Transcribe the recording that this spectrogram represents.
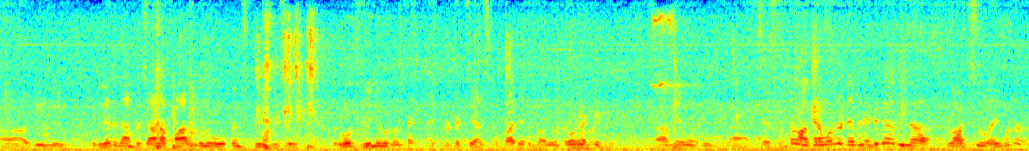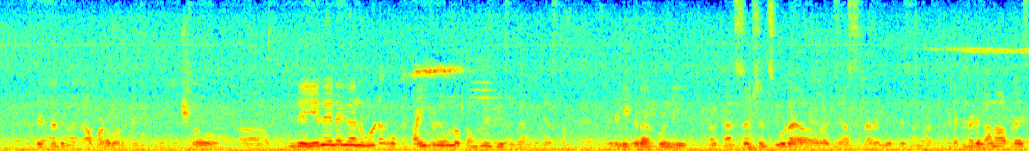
ఆ, దీన్ని ఎందుకంటే దాంట్లో చాలా పార్కులు ఓపెన్ స్పేసెస్ రోడ్స్ ఇవన్నీ కూడా ఉంటాయి. అది ప్రొటెక్ట్ చేయాల్సిన బాధ్యత మాకు ఉంటుంది మేము చేస్తుంటాం. ఆ క్రమంలో డెఫినెట్గా వీళ్ళ ప్లాట్స్ అవి కూడా డెఫినెట్గా కాపాడబడతాయి. సో ఆ, ఇది ఏదైనా కానీ కూడా ఒక టైం ఫ్రేమ్లో కంప్లీట్ చేసేదానికి చేస్తాం. అండ్ ఇక్కడ కొన్ని కన్స్ట్రక్షన్స్ కూడా చేస్తున్నారని చెప్పేసి అన్నారు. డెఫినెట్గా అనాథరైజ్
